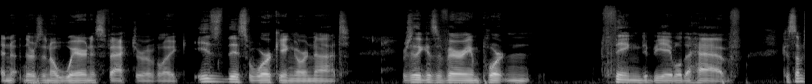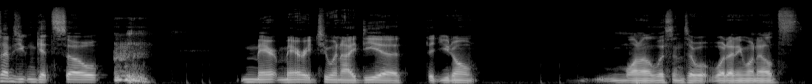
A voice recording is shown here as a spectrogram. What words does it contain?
an, there's an awareness factor of like is this working or not? Which i think is a very important thing to be able to have. Because sometimes you can get so mar- married to an idea that you don't want to listen to what anyone else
